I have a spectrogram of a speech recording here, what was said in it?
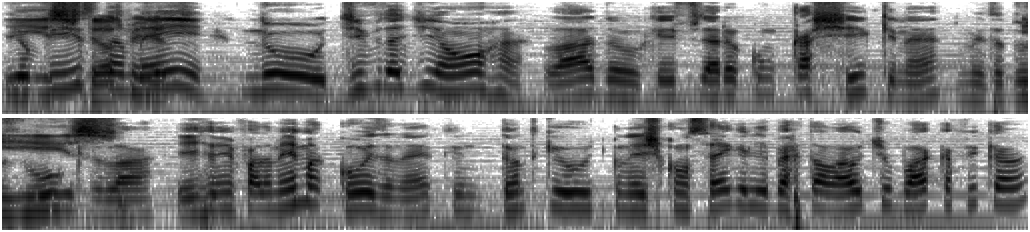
E eu vi isso também Perdidas. no Dívida de Honra, lá do que eles fizeram com o Kashyyyk, né? No momento dos Wooks Isso. lá. E eles também falam a mesma coisa, né? Que, tanto que o, quando eles conseguem libertar lá, o Chewbacca fica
